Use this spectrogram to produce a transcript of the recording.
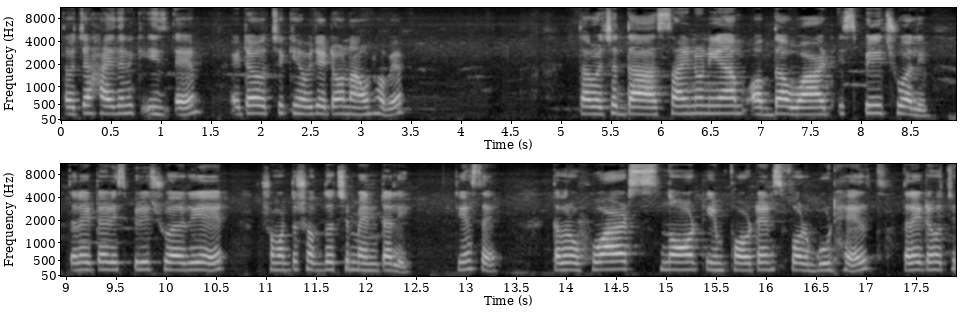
তারপর হচ্ছে হাইজেনিক ইজ এ এটা হচ্ছে কী হবে যে এটাও নাউন হবে। তারপর হচ্ছে the synonym of the word spiritually তাহলে এটার স্পিরিচুয়ালি এর সমর্থ শব্দ হচ্ছে মেন্টালি ঠিক আছে? তারপর what's not importance for good health তাহলে এটা হচ্ছে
